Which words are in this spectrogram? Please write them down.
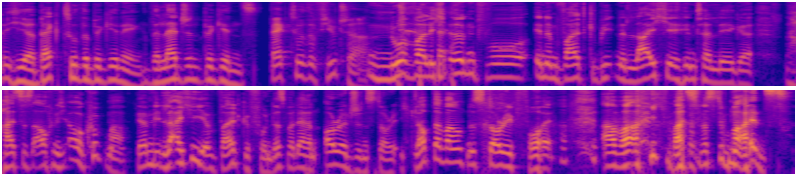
äh, hier Back to the Beginning. The Legend begins. Back to the Future. Nur weil ich irgendwo in einem Waldgebiet eine Leiche hinterlege, heißt es auch nicht, oh, guck mal, wir haben die Leiche hier im Wald gefunden. Das war deren Origin-Story. Ich glaube, da war noch eine Story vorher, aber ich weiß, was du meinst.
